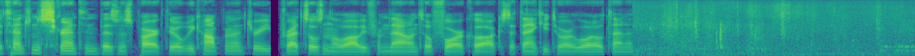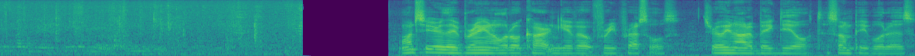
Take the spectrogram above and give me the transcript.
Attention Scranton Business Park. There will be complimentary pretzels in the lobby from now until 4 o'clock as a thank you to our loyal tenant. Once a year, they bring in a little cart and give out free pretzels. It's really not a big deal. To some people, it is.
